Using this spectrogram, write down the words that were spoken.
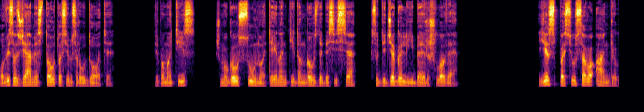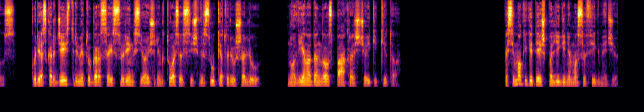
o visos žemės tautos jums raudoti ir pamatys žmogaus sūnų ateinantį dangaus debesyse su didžia galybe ir šlove. Jis pasiūs savo angelus, kurie skardžiais trimitų garsais surinks jo išrinktuosius iš visų keturių šalių, nuo vieno dangaus pakraščio iki kito. Pasimokykite iš palyginimo su figmedžiu.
